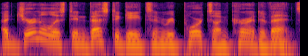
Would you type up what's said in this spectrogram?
A journalist investigates and reports on current events.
